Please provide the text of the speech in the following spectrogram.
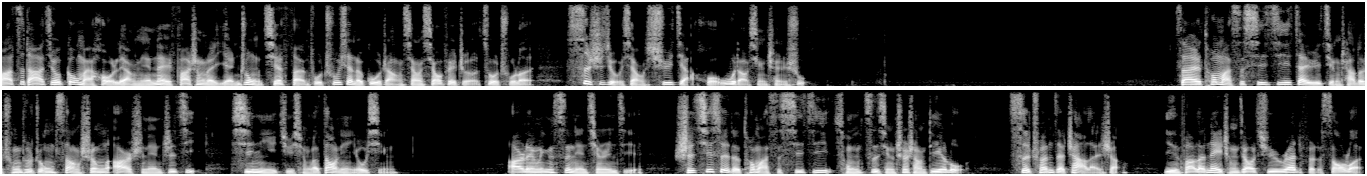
马自达就购买后两年内发生了严重且反复出现的故障，向消费者做出了四十九项虚假或误导性陈述。在托马斯·希基在与警察的冲突中丧生二十年之际，悉尼举行了悼念游行。二零零四年情人节，十七岁的托马斯·希基从自行车上跌落，刺穿在栅栏上，引发了内城郊区 Redford 的骚乱。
